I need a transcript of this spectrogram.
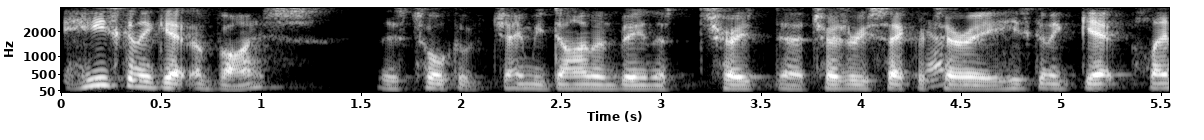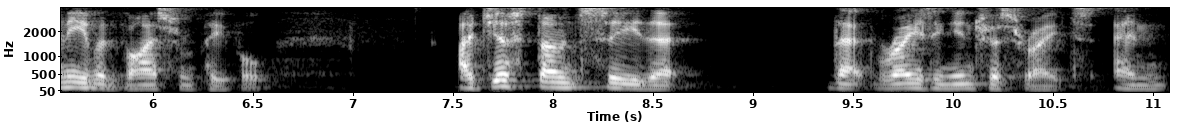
he's going to get advice There's talk of Jamie Dimon being the tre- uh, Treasury Secretary. Yep. He's going to get plenty of advice from people. I just don't see that that raising interest rates and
